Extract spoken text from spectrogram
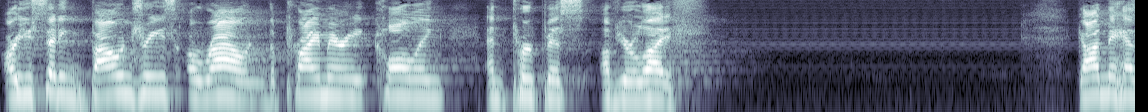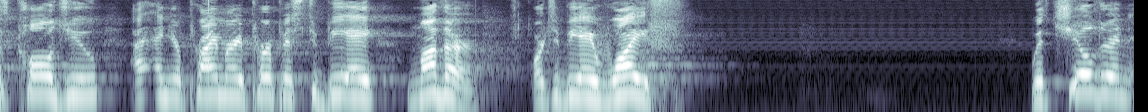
Are you setting boundaries around the primary calling and purpose of your life? God may have called you uh, and your primary purpose to be a mother or to be a wife with children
